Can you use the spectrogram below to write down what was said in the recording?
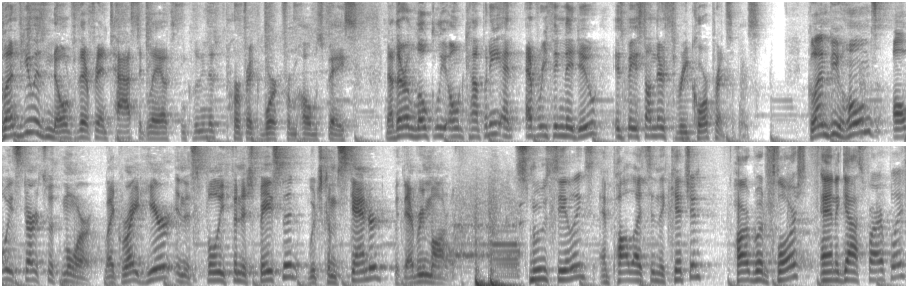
Glenview is known for their fantastic layouts, including this perfect work from home space. Now, they're a locally owned company, and everything they do is based on their three core principles. Glenview Homes always starts with more, like right here in this fully finished basement, which comes standard with every model. Smooth ceilings and pot lights in the kitchen, hardwood floors, and a gas fireplace,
